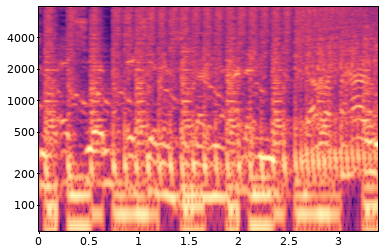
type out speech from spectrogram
cuma action Action yang sebenarnya ada di Drama Sahalu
